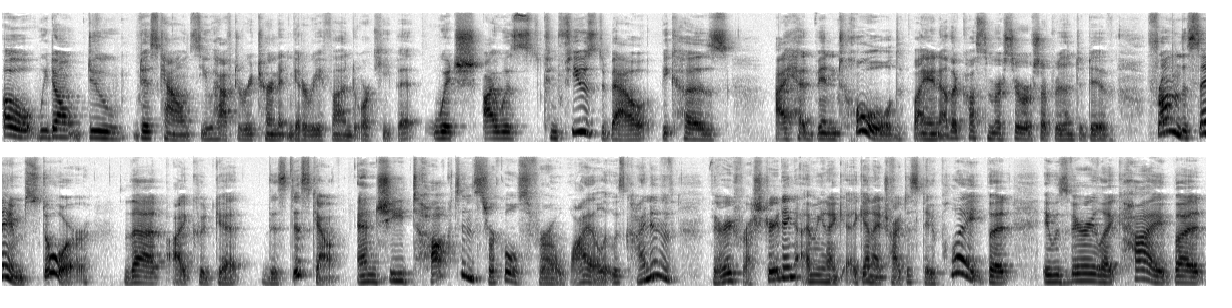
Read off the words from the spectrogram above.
oh, we don't do discounts. You have to return it and get a refund or keep it, which I was confused about because I had been told by another customer service representative from the same store that I could get this discount. And she talked in circles for a while. It was kind of very frustrating. I mean, I, again, I tried to stay polite, but it was very like, hi, but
